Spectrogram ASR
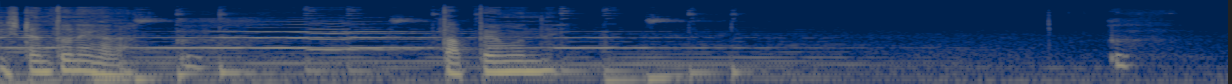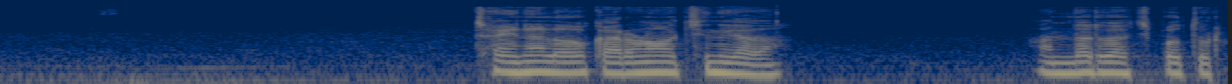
ఇష్టంతోనే కదా. తప్పేముంది? చైనాలో కరోనా వచ్చింది కదా. అందరు చచ్చిపోతురు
